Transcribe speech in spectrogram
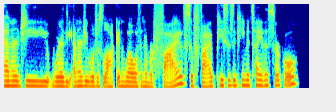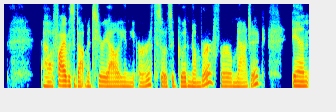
energy where the energy will just lock in well with a number five. So, five pieces of hematite in a circle. Uh, five is about materiality in the earth. So, it's a good number for magic. And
